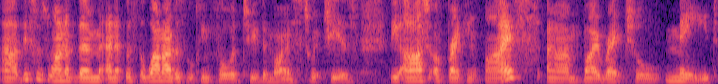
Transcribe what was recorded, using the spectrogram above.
Uh, this was one of them and it was the one I was looking forward to the most, which is The Art of Breaking Ice um, by Rachael Mead.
